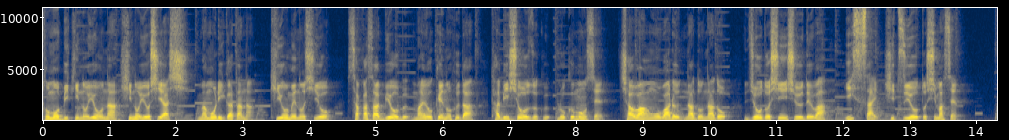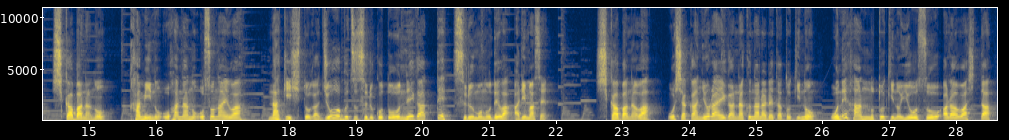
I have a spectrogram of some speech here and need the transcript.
友引きのような日の良し悪し、守り刀、清めの塩、逆さ屏風、魔除けの札、旅装束、六門線、茶碗を割るなどなど、浄土真宗では一切必要としません。鹿花の神のお花のお供えは、亡き人が成仏することを願ってするものではありません。鹿花はお釈迦如来が亡くなられた時のお涅槃の時の様子を表した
